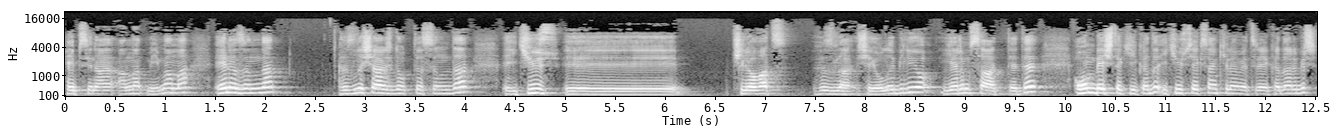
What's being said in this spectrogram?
hepsini anlatmayayım ama en azından hızlı şarj noktasında e, 200 e, kilowatt hızla şey olabiliyor. Yarım saatte de 15 dakikada 280 kilometreye kadar bir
